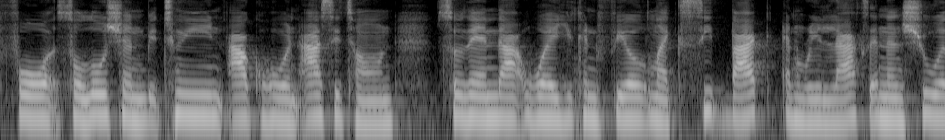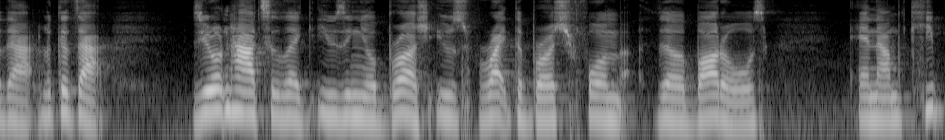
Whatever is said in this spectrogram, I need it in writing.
for solution between alcohol and acetone. So then that way you can feel like sit back and relax and ensure that, look at that. You don't have to like using your brush, use right the brush from the bottles and I'm um, keep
